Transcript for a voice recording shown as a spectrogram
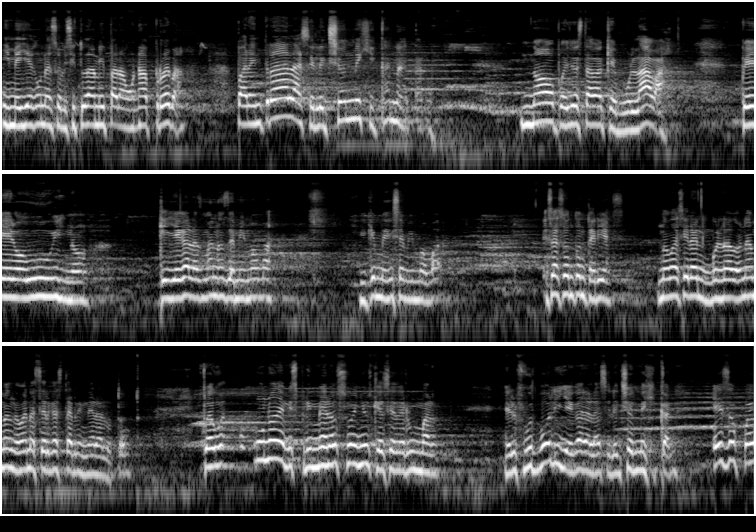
y me llega una solicitud a mí para una prueba, para entrar a la selección mexicana, No, pues yo estaba que volaba, pero uy, no, que llega a las manos de mi mamá. ¿Y qué me dice mi mamá? Esas son tonterías. No vas a ir a ningún lado, nada más me van a hacer gastar dinero a lo tonto. Fue uno de mis primeros sueños que se derrumbaron. El fútbol y llegar a la selección mexicana. Eso fue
